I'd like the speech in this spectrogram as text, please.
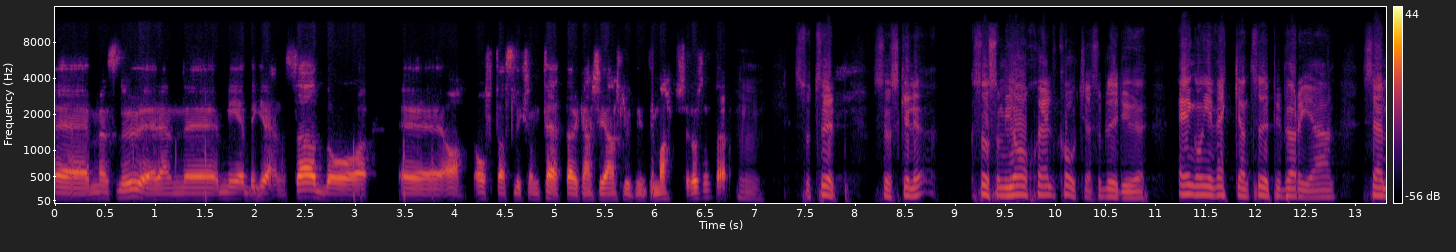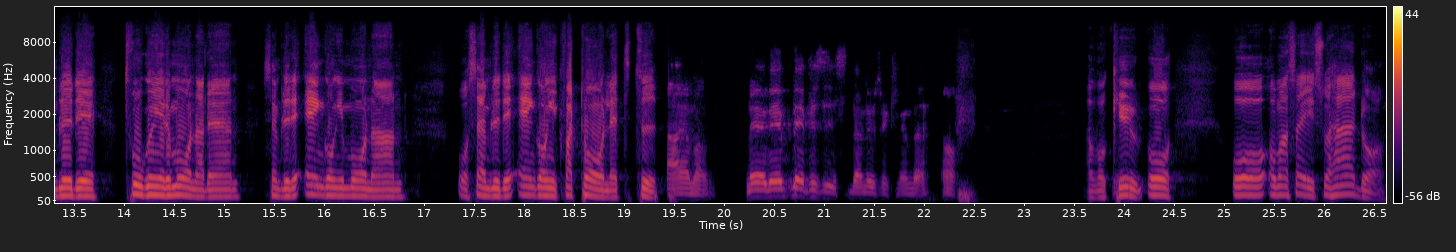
Eh, men nu är den eh, mer begränsad och ja, oftast liksom tätare kanske i anslutning till matcher och sånt där. Mm. Så typ, så, skulle, så som jag själv coachar så blir det ju en gång i veckan typ i början. Sen blir det två gånger i månaden. Sen blir det en gång i månaden och sen blir det en gång i kvartalet typ. Jajamän. Det, det, det är precis den utvecklingen där. Ja. Ja, vad kul. Och och om man säger så här då,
